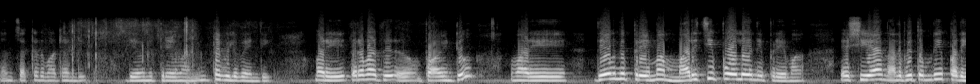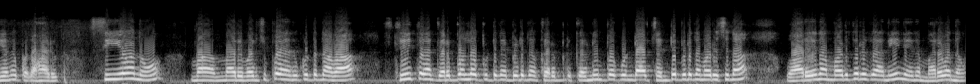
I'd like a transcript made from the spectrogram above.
అని చక్కటి మాట అండి దేవుని ప్రేమ అంత విలువైంది మరి తర్వాత పాయింట్ మరి దేవుని ప్రేమ మరిచిపోలేని ప్రేమ. ఏషియా నలభై తొమ్మిది పదిహేను పదహారు. సియోను మ- మరి మర్చిపోయి అనుకుంటున్నావా? స్త్రీ తన గర్భంలో పుట్టిన బిడ్డను కరుణింపకుండా చంటి బిడ్డను మరుచిన వారైనా మరుదురు కానీ నేను మరవను.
